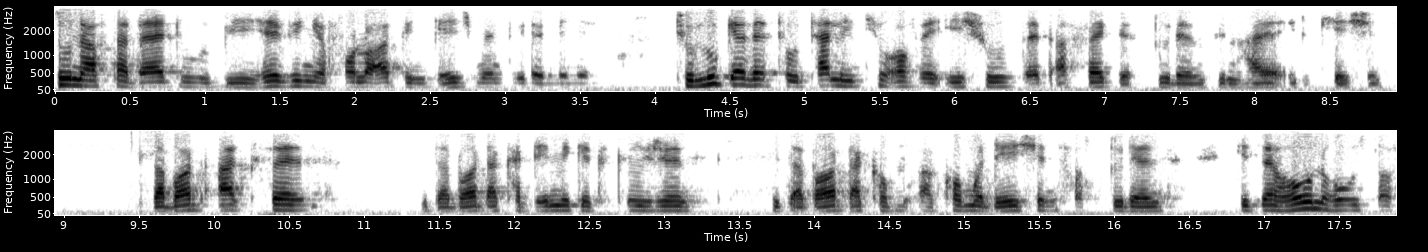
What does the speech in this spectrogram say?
Soon after that, we will be having a follow-up engagement with the minister to look at the totality of the issues that affect the students in higher education. It's about access, it's about academic exclusion, it's about accommodation for students. It's a whole host of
